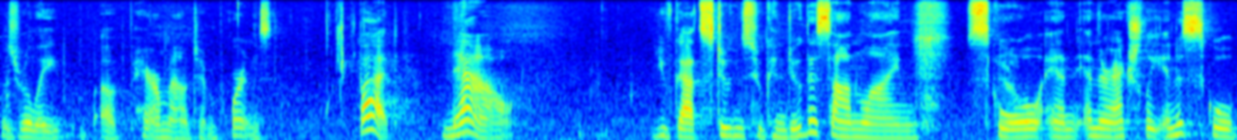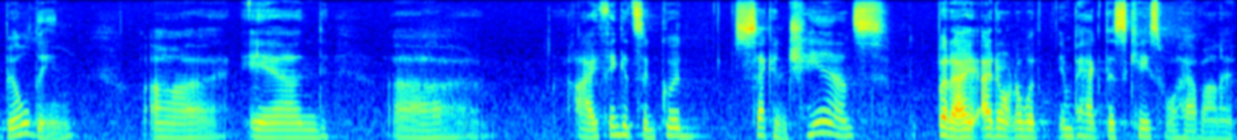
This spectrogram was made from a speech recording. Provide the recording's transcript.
was really of paramount importance. But now, you've got students who can do this online school, and, and they're actually in a school building. Uh, and uh, I think it's a good second chance, but I, I don't know what impact this case will have on it.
